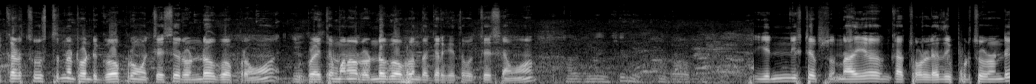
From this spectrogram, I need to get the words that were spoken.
ఇక్కడ చూస్తున్నటువంటి గోపురం వచ్చేసి రెండో గోపురము. ఇప్పుడైతే మనం రెండో గోపురం దగ్గరికి అయితే వచ్చేసాము. ఎన్ని స్టెప్స్ ఉన్నాయో ఇంకా చూడలేదు. ఇప్పుడు చూడండి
